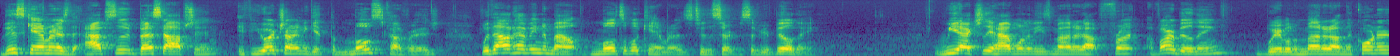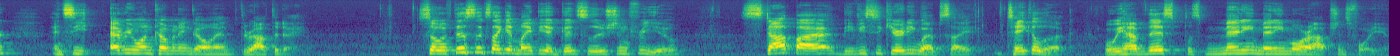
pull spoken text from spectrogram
This camera is the absolute best option if you are trying to get the most coverage without having to mount multiple cameras to the surface of your building. We actually have one of these mounted out front of our building. We're able to mount it on the corner and see everyone coming and going throughout the day. So if this looks like it might be a good solution for you, stop by BV Security website, take a look, where we have this plus many, many more options for you.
